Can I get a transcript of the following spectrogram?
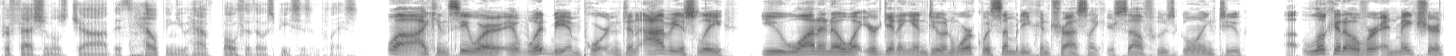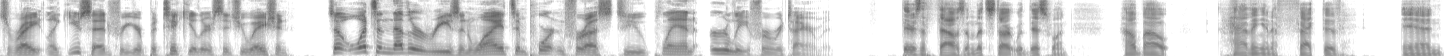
professional's job. It's helping you have both of those pieces in place. Well, I can see where it would be important. And obviously, you want to know what you're getting into and work with somebody you can trust, like yourself, who's going to uh, look it over and make sure it's right, like you said, for your particular situation. So, what's another reason why it's important for us to plan early for retirement? There's a thousand. Let's start with this one. How about having an effective and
